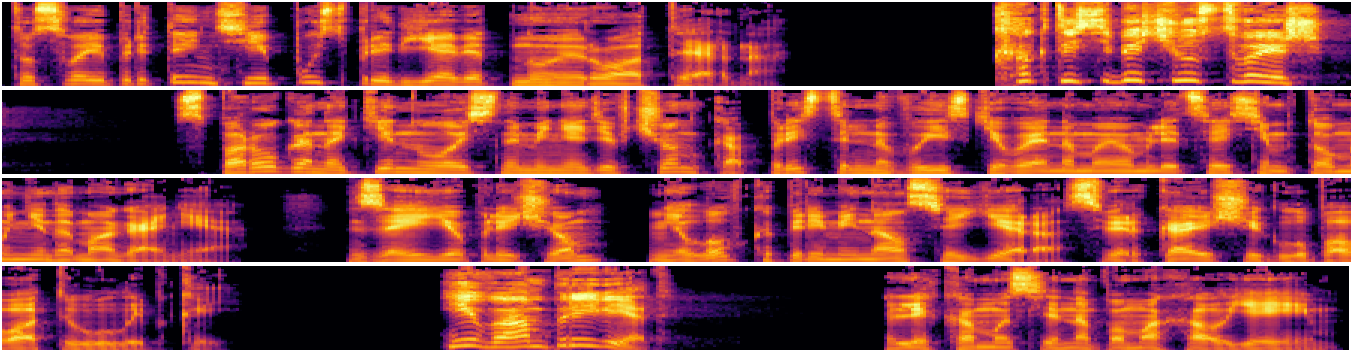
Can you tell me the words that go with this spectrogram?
то свои претензии пусть предъявят Нойру Атерна. «Как ты себя чувствуешь?» С порога накинулась на меня девчонка, пристально выискивая на моем лице симптомы недомогания. За ее плечом неловко переминался Ера, сверкающий глуповатой улыбкой. «И вам привет!» Легкомысленно помахал я им.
